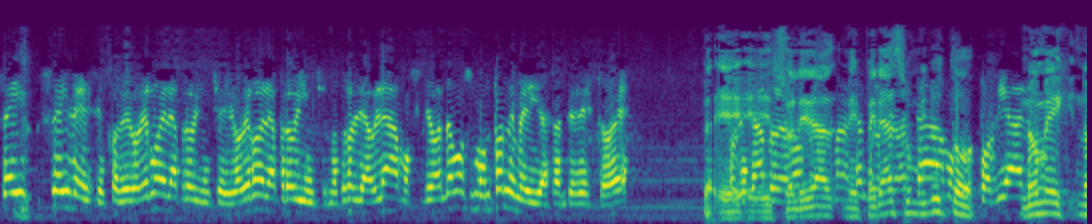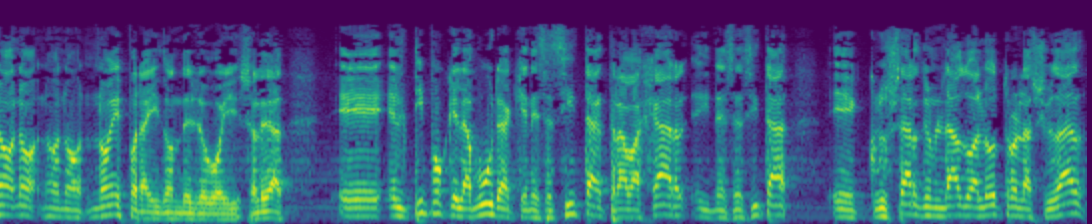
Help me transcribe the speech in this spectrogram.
Seis, seis veces con el gobierno de la provincia y el gobierno de la provincia, nosotros le hablamos y levantamos un montón de medidas antes de esto, ¿eh? Eh, eh, Soledad, ¿me esperás un minuto? No me, no, no, no, no, no es por ahí donde yo voy, Soledad. Eh, el tipo que labura, que necesita trabajar y necesita eh, cruzar de un lado al otro la ciudad,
